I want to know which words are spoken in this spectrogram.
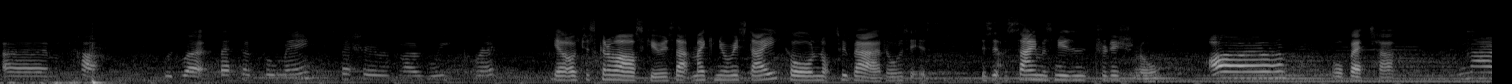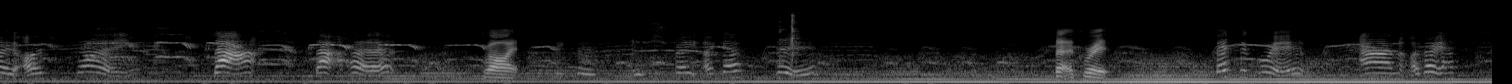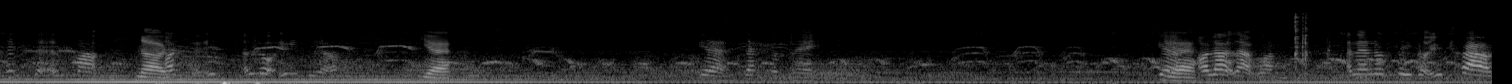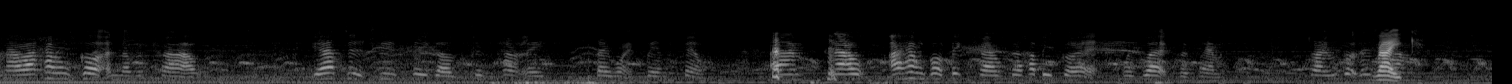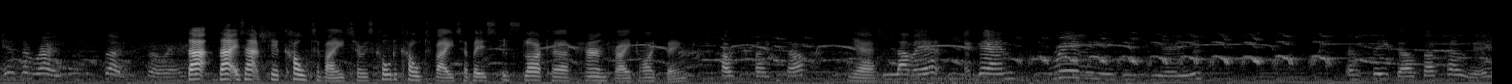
um, cuff would work better for me, especially with my weak wrist. Yeah, I was just going to ask you, is that making your wrist ache or not too bad? Or is it, is it the same as using traditional Um, or better? no, I'd say that that hurts Right, straight. I guess this better grip. better grip, and I don't have to twist it as much. No, c- it's a lot easier. yeah. Yeah, definitely. Yeah, Yeah. I like that one. And then also you've got your trowel. Now I haven't got another trowel. You have to excuse seagulls because apparently they want it to be in the film. Um, now I haven't got a big trowel because hubby's got it. We've worked with him. So we've got this Rake. one. It's a rake. So sorry. That that is actually a cultivator. It's called a cultivator, but it's it's like a hand rake, I think. Cultivator. Yes. Love it. Again, really easy to use. And seagulls, I tell you,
